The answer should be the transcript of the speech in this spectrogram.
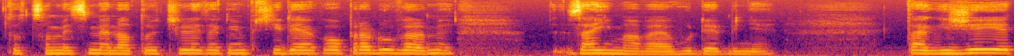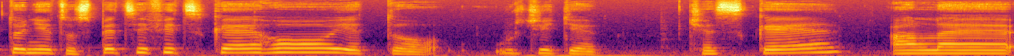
to, co my jsme natočili, tak mi přijde jako opravdu velmi zajímavé hudebně. Takže je to něco specifického, je to určitě české, ale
